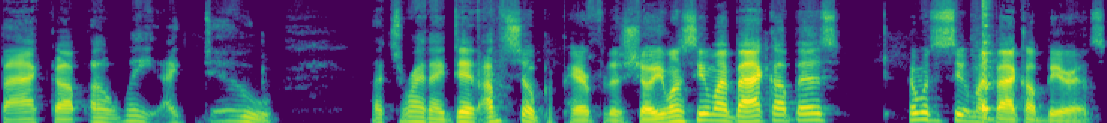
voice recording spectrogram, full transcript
backup. Oh, wait, I do. That's right. I did. I'm so prepared for this show. You want to see what my backup is? Who wants to see what my backup beer is?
